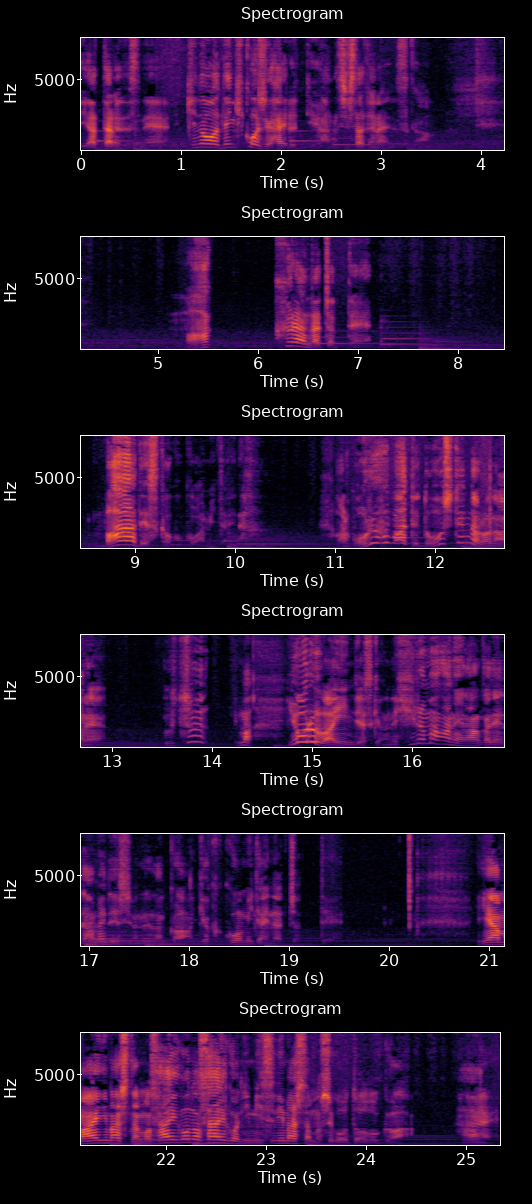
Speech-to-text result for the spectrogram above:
やったらですね、昨日電気工事が入るっていう話したじゃないですか。真っ暗になっちゃって、バーですかここはみたいな。あれ、ゴルフバーってどうしてんだろうな、あれ。うつ、まあ、夜はいいんですけどね、昼間がね、なんかね、ダメですよね。なんか逆光みたいになっちゃって。いや、参りました。もう最後の最後にミスりましたもん、仕事を僕は。はい。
